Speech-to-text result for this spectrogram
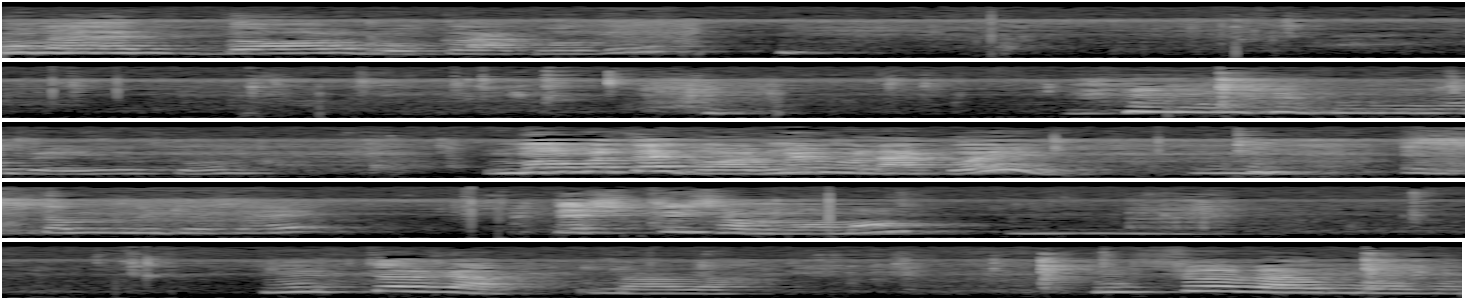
मम्मीलाई डर भोक लाग्यो कि मोमो चाहिँ घरमै बनाएको है। एकदम मिठो छ है। टेस्टी छ मोमो। मिठो छ बाबा मिठो छ मोमो।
